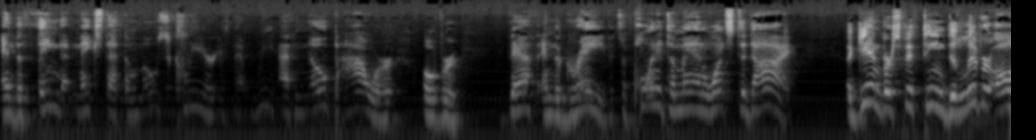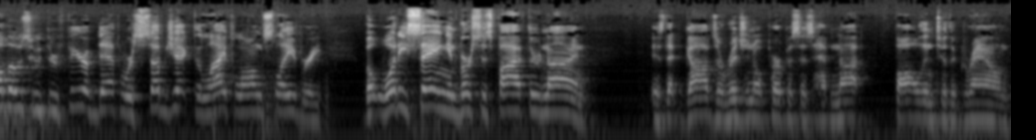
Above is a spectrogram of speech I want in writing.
And the thing that makes that the most clear is that we have no power over death and the grave. It's appointed to man once to die. Again, verse 15 deliver all those who through fear of death were subject to lifelong slavery. But what he's saying in verses 5 through 9 is that God's original purposes have not fallen to the ground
